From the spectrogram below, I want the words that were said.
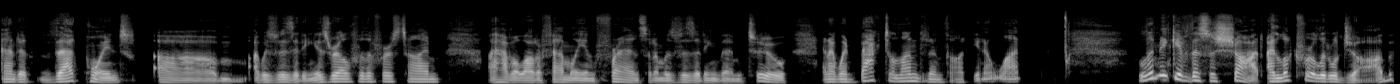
and at that point um, i was visiting israel for the first time. I have a lot of family in france and i was visiting them too. And i went back to london and thought you know what? Let me give this a shot. I looked for a little job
